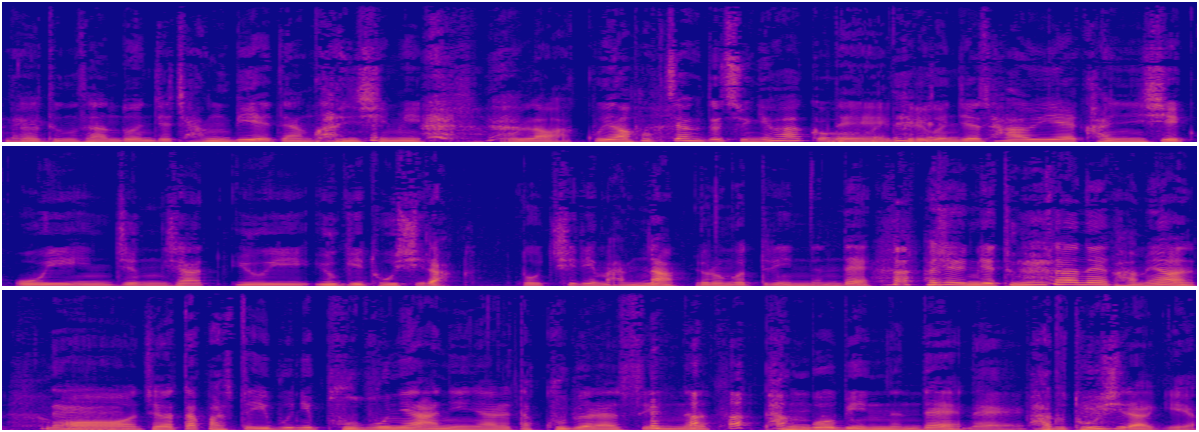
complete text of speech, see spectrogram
네. 등산도 이제 장비에 대한 관심이 올라왔고요. 복장도 중요하고. 네. 네. 그리고 이제 4위에 간식, 5위 인증샷, 6위, 6위 도시락. 또 7위 만남 이런 것들이 있는데 사실 이제 등산에 가면 네. 어 제가 딱 봤을 때 이분이 부부냐 아니냐를 딱 구별할 수 있는 방법이 있는데 네. 바로 도시락이에요.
